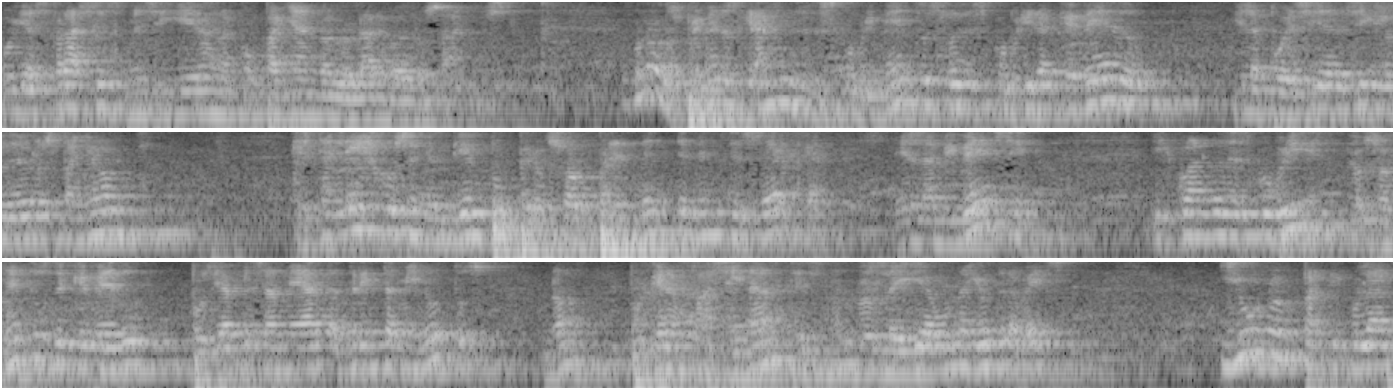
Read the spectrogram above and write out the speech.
cuyas frases me siguieron acompañando a lo largo de los años. Uno de los primeros grandes descubrimientos fue descubrir a Quevedo y la poesía del siglo de oro español, que está lejos en el tiempo, pero sorprendentemente cerca en la vivencia. Y cuando descubrí los sonetos de Quevedo, pues ya empecé a mear de a 30 minutos, ¿no? Porque eran fascinantes, ¿no? Los leía una y otra vez y uno en particular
